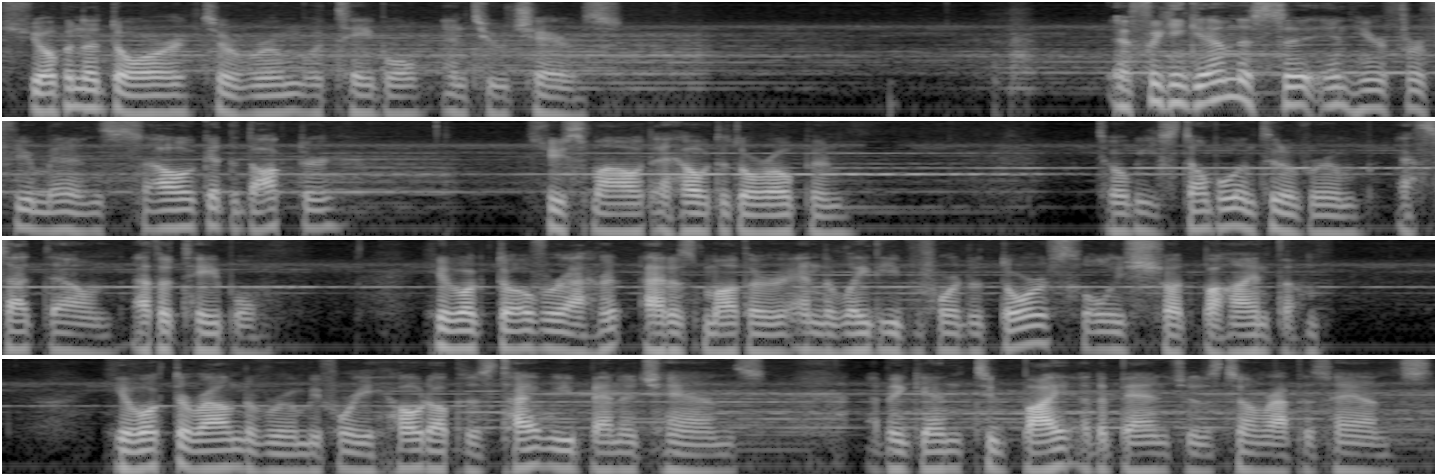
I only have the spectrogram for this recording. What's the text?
She opened the door to a room with table and two chairs. If we can get him to sit in here for a few minutes, I'll get the doctor. She smiled and held the door open. Toby stumbled into the room and sat down at the table. He looked over at, her, at his mother and the lady before the door slowly shut behind them. He looked around the room before he held up his tightly bandaged hands and began to bite at the bandages to unwrap his hands.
